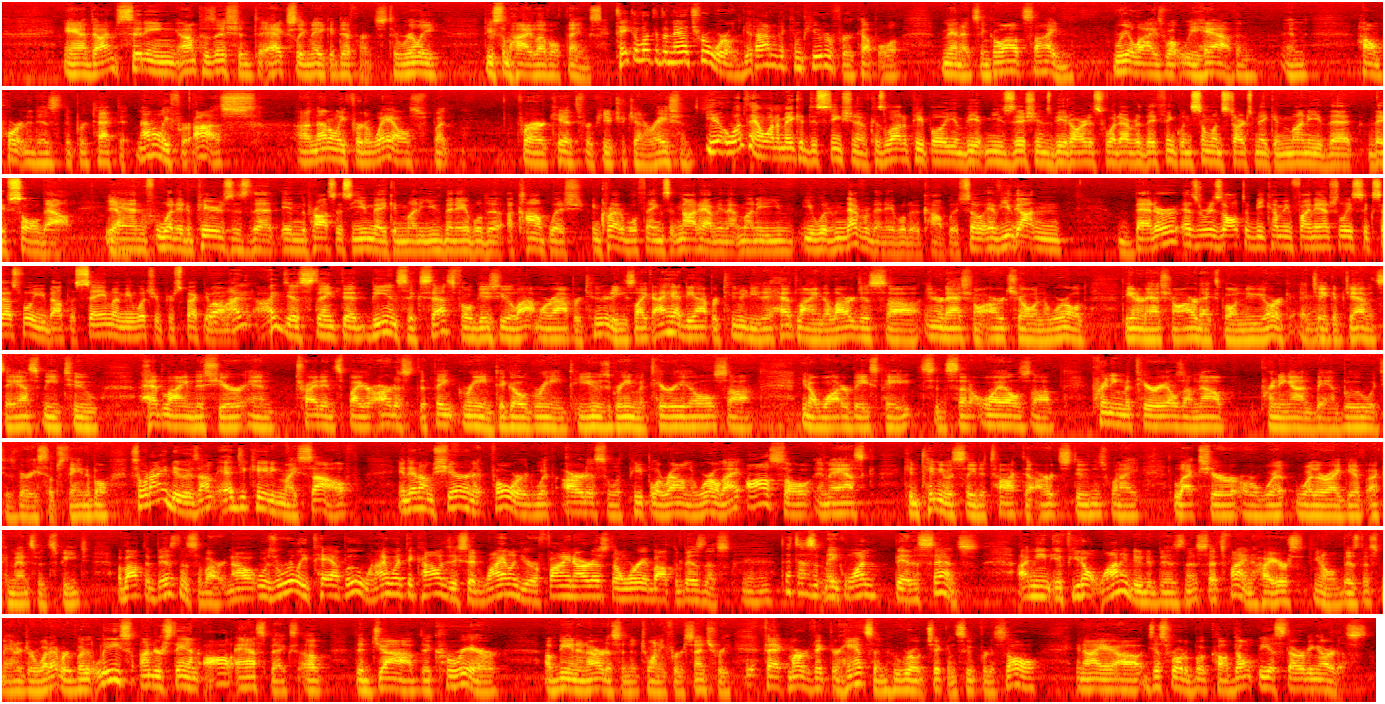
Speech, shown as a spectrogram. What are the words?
and I'm sitting, I'm positioned to actually make a difference, to really do some high level things. Take a look at the natural world, get out of the computer for a couple of minutes and go outside and realize what we have and, and how important it is to protect it, not only for us, uh, not only for the whales, but for our kids, for future generations. You know, one thing I want to make a distinction of, because a lot of people, you know, be it musicians, be it artists, whatever, they think when someone starts making money that they've sold out. Yeah. And what it appears is that in the process of you making money, you've been able to accomplish incredible things that not having that money you, you would have never been able to accomplish. So have you gotten better as a result of becoming financially successful? Are you about the same? I mean, what's your perspective well, on that? I, I just think that being successful gives you a lot more opportunities. Like, I had the opportunity to headline the largest uh, international art show in the world, the International Art Expo in New York at mm-hmm. Jacob Javits. They asked me to headline this year and try to inspire artists to think green, to go green, to use green materials, uh, you know, water-based paints instead of oils, uh, printing materials. I'm now printing on bamboo, which is very sustainable. So what I do is I'm educating myself and then I'm sharing it forward with artists and with people around the world. I also am asked continuously to talk to art students when I lecture or wh- whether I give a commencement speech about the business of art. Now, it was really taboo. When I went to college, they said, Wyland, you're a fine artist, don't worry about the business. Mm-hmm. That doesn't make one bit of sense. I mean, if you don't want to do the business, that's fine. Hire, you know, a business manager, whatever. But at least understand all aspects of the job, the career of being an artist in the 21st century. In fact, Mark Victor Hansen, who wrote Chicken Soup for the Soul, and I uh, just wrote a book called "Don't Be a Starving Artist,"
